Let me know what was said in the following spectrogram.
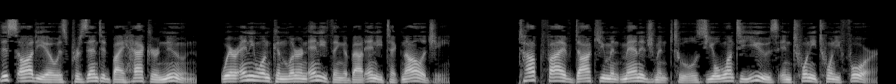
This audio is presented by Hacker Noon, where anyone can learn anything about any technology. Top 5 Document Management Tools You'll Want to Use in 2024.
